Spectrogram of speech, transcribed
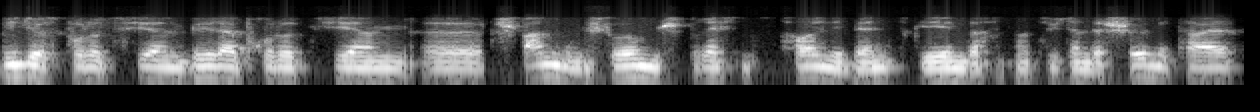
Videos produzieren, Bilder produzieren, äh, spannenden Firmen sprechen, zu tollen Events gehen. Das ist natürlich dann der schöne Teil.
